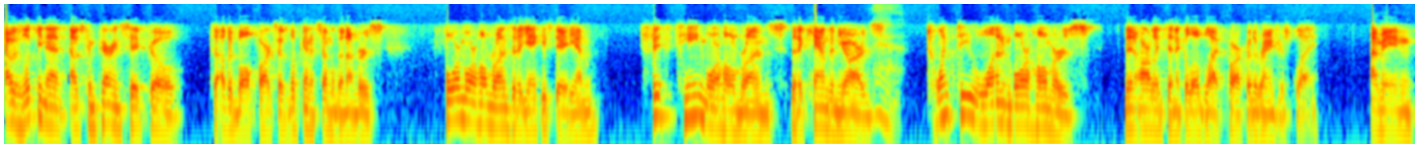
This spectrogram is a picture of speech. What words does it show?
I was looking at I was comparing Safeco to other ballparks. I was looking at some of the numbers. Four more home runs at a Yankee Stadium, 15 more home runs than at Camden Yards, yeah. 21 more homers than Arlington at Globe Life Park or the Rangers play. I mean,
